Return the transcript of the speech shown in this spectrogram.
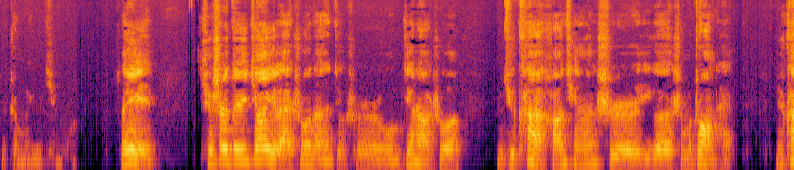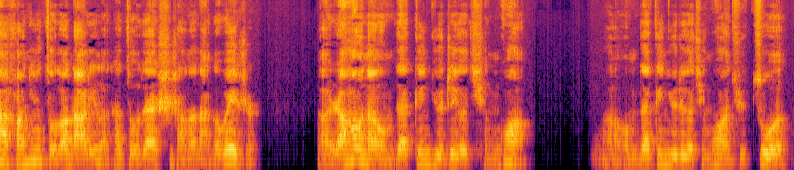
就这么一个情况，所以。其实对于交易来说呢，就是我们经常说，你去看行情是一个什么状态，你看行情走到哪里了，它走在市场的哪个位置啊？然后呢，我们再根据这个情况啊，我们再根据这个情况去做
